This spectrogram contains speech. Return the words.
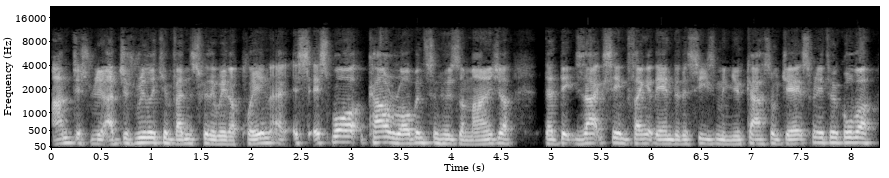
I'm just re- I'm just really convinced with the way they're playing. It's it's what Carl Robinson, who's the manager, did the exact same thing at the end of the season with Newcastle Jets when he took over,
